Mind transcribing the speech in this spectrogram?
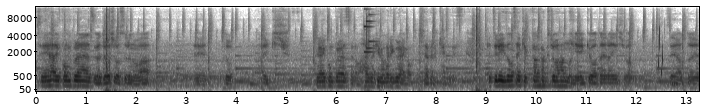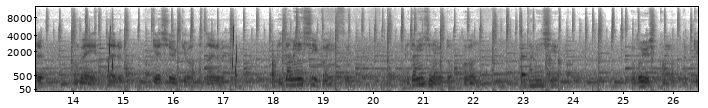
聖杯コンプライアンスが上昇するのはえー、っと排気種聖杯コンプライアンスの肺の広がりぐらいを調べる検査です。血流依存性血管拡張反応に影響を与えない因子は全与えるカフェイン与える低周期は与えるべ。ビタミン C か飲水。ビタミン C 飲むと上がるの。ビタミン C どういう疾患だったっけ？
